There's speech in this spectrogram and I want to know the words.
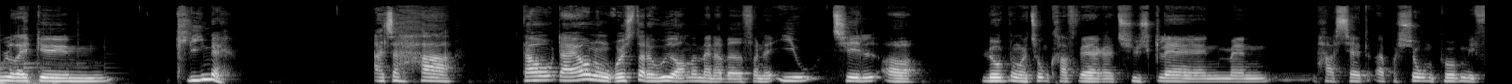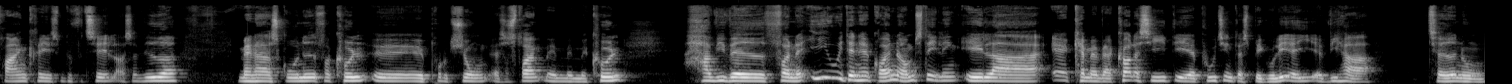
Ulrik, øh, klima. Altså har, der er, jo, der er jo nogle ryster derude om, at man har været for naiv til at lukke nogle atomkraftværker i Tyskland, man har sat repression på dem i Frankrig, som du fortæller osv. Man har skruet ned for kulproduktion, øh, altså strøm med, med, med kul. Har vi været for naive i den her grønne omstilling, eller øh, kan man være kold at sige, at det er Putin, der spekulerer i, at vi har taget nogle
